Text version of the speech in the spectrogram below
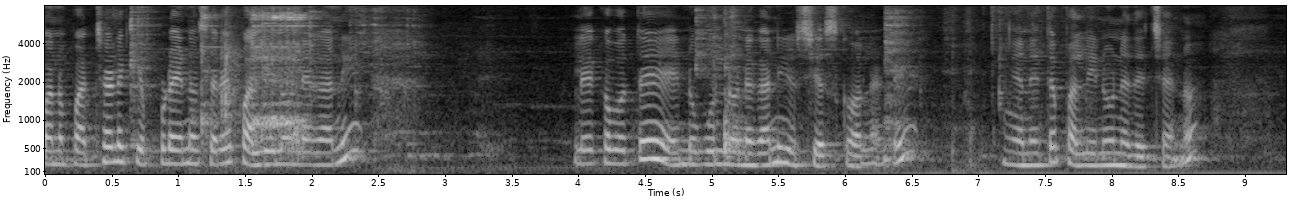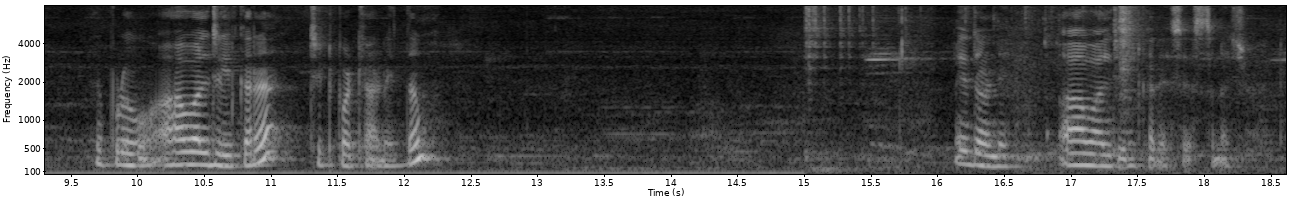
మన పచ్చళ్ళకి ఎప్పుడైనా సరే పల్లి నూనె కానీ లేకపోతే నువ్వుల నూనె కానీ యూస్ చేసుకోవాలండి. నేనైతే పల్లి నూనె తెచ్చాను. ఇప్పుడు ఆవాల జీలకర్ర చిట్టుపట్లాడిద్దాం ఇదండి. ఆవాల జీలకర్ర వేసేస్తున్నా చూడండి.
